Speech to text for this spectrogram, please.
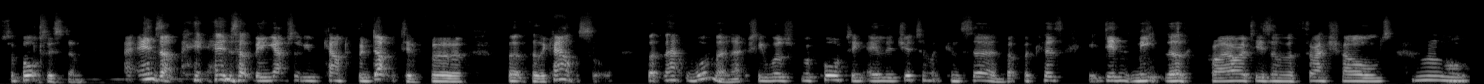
support system. It ends up, it ends up being absolutely counterproductive for, for, for the council but that woman actually was reporting a legitimate concern but because it didn't meet the priorities and the thresholds mm. of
